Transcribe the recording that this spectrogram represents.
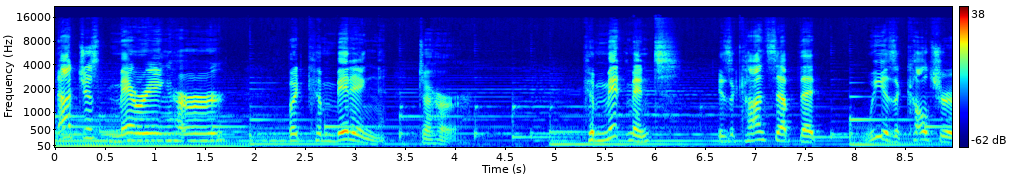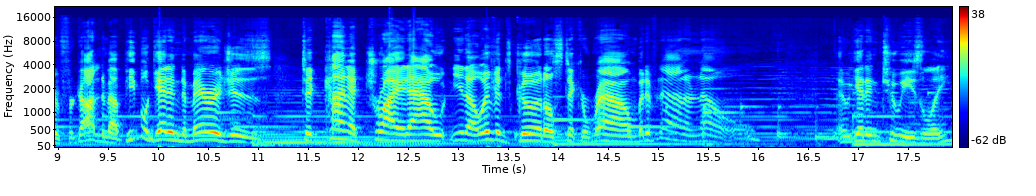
Not just marrying her, but committing to her. Commitment is a concept that we as a culture have forgotten about. People get into marriages to kind of try it out. You know, if it's good, I'll stick around, but if not, I don't know. And we get in too easily.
